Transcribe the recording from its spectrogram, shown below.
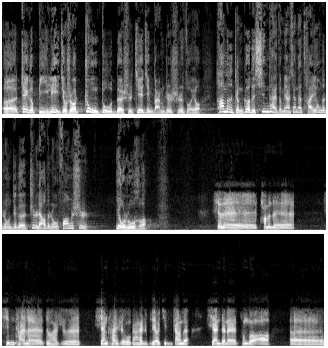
呃，这个比例就是说重度的是接近百分之十左右。他们的整个的心态怎么样？现在采用的这种这个治疗的这种方式又如何？现在他们的心态呢，都还是先开始，我看还是比较紧张的。现在呢，通过啊，呃，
